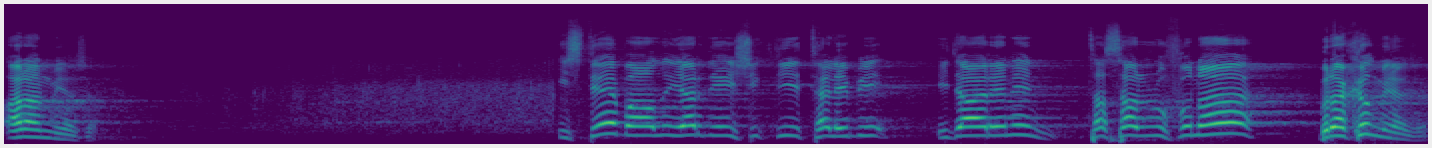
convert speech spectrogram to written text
aranmayacak. İsteğe bağlı yer değişikliği talebi idarenin tasarrufuna bırakılmayacak.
